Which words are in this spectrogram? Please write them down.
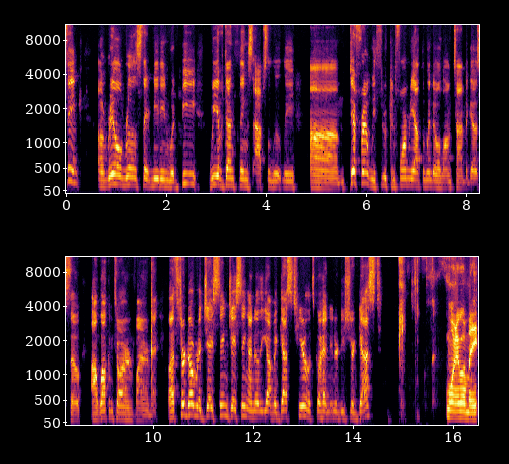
think a real real estate meeting would be. We have done things absolutely um, different. We threw conformity out the window a long time ago. So uh, welcome to our environment. Let's turn it over to Jay Singh. Jay Singh, I know that you have a guest here. Let's go ahead and introduce your guest. Morning, everyone. My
